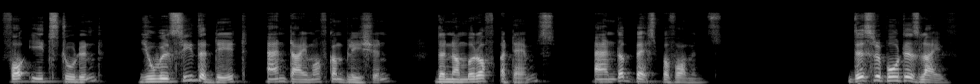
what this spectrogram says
For each student, you will see the date and time of completion, the number of attempts, and the best performance. This report is live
